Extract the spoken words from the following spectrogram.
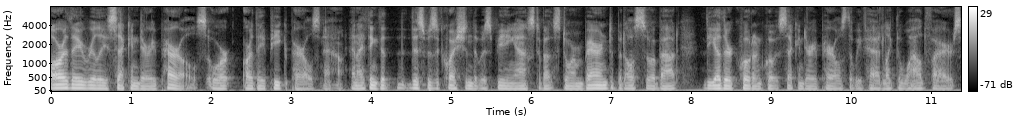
Are they really secondary perils or are they peak perils now? And I think that this was a question that was being asked about Storm Bernd, but also about the other quote unquote secondary perils that we've had, like the wildfires.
